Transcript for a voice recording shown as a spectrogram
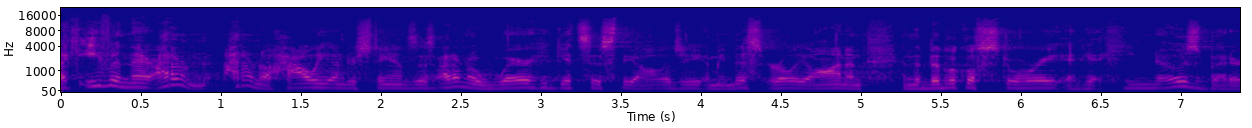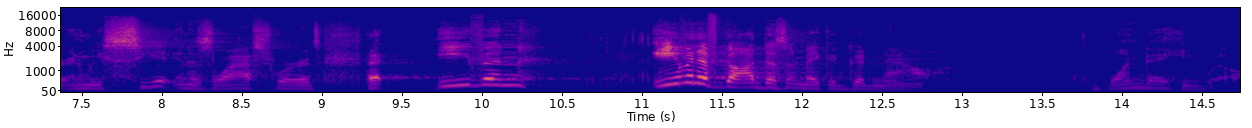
Like even there, I don't, I don't know how he understands this. I don't know where he gets his theology. I mean, this early on in, in the biblical story, and yet he knows better. And we see it in his last words that even, even if God doesn't make it good now, one day he will.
